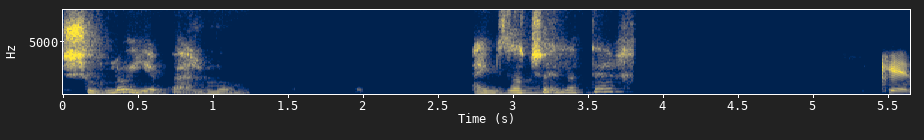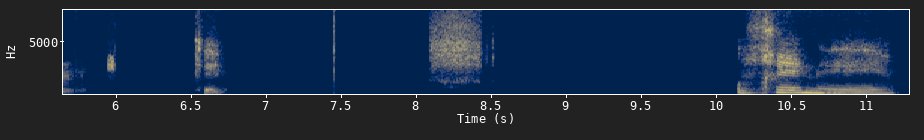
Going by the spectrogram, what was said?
שהוא לא יהיה בעל מום. האם זאת שאלתך? כן. כן. ובכן, אה,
